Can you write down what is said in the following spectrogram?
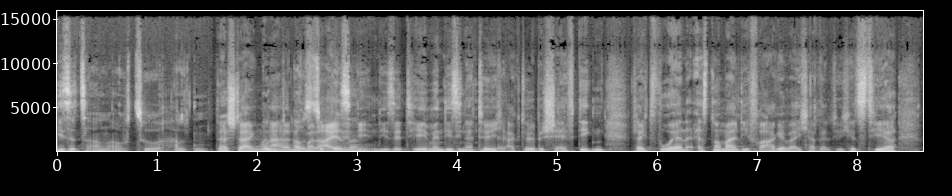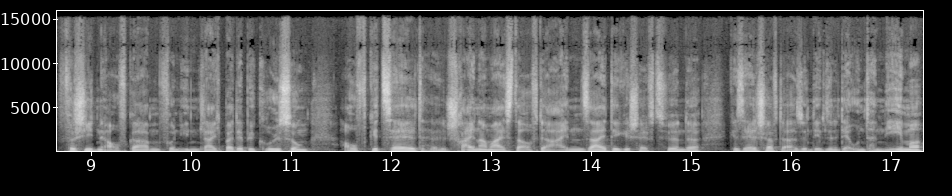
diese Zahlen auch zu halten. Da steigen wir nachher nochmal ein in, die, in, diese Themen, die Sie natürlich ja. aktuell beschäftigen. Vielleicht vorher erst nochmal die Frage, weil ich habe natürlich jetzt hier verschiedene Aufgaben von Ihnen gleich bei der Begrüßung aufgezählt. Schreinermeister auf der einen Seite, geschäftsführender Gesellschafter, also in dem Sinne der Unternehmer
